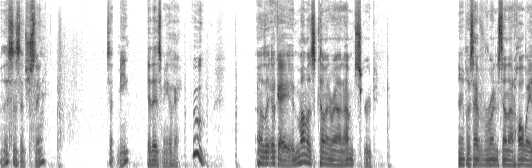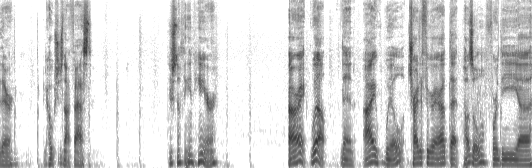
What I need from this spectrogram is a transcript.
Well, this is interesting. Is that me? Yeah, that is me. Okay. Whew. I was like, okay, if Mama's coming around, I'm screwed. And plus, I have to run down that hallway there. I hope she's not fast. There's nothing in here. All right, well, then I will try to figure out that puzzle for the uh,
